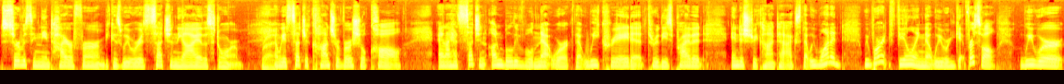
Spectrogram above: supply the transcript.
servicing the entire firm because we were such in the eye of the storm. Right. And we had such a controversial call. And I had such an unbelievable network that we created through these private industry contacts that we wanted, we weren't feeling that we were get, first of all, we were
